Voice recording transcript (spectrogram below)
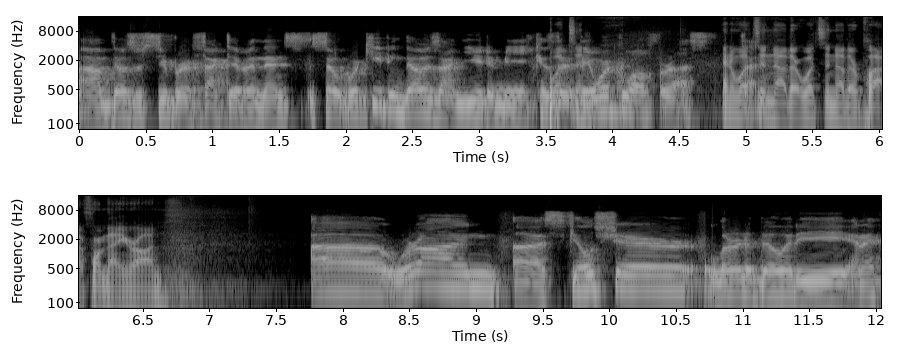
Um, those are super effective. And then, so we're keeping those on Udemy because they work well for us. And what's Sorry. another what's another platform that you're on? Uh, we're on uh, Skillshare, Learnability, and I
